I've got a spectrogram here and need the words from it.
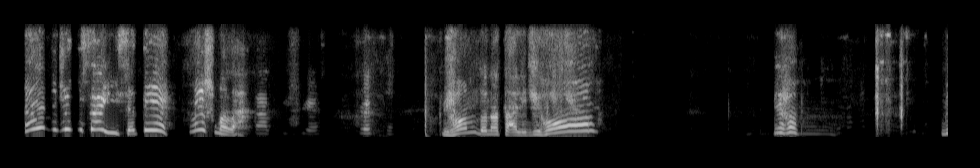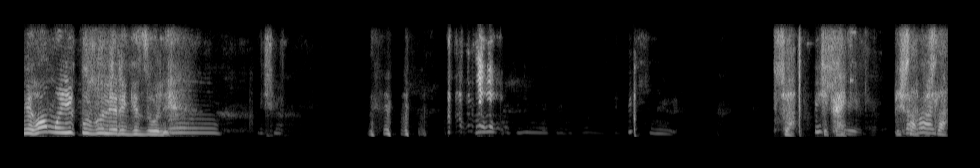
Е, ти чого кусаєшся? Ти, миш мала? Бігом до Наталі, бігом. Бігом. Бігом мої кузулі регізулі. Все, тікай. Пішла, Давай. пішла.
